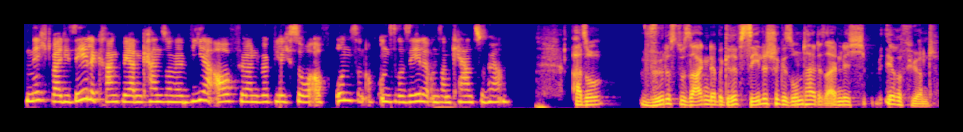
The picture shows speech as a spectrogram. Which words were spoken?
nicht, weil die Seele krank werden kann, sondern weil wir aufhören, wirklich so auf uns und auf unsere Seele, unseren Kern zu hören. Also würdest du sagen, der Begriff seelische Gesundheit ist eigentlich irreführend?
